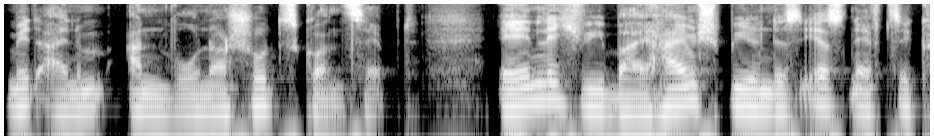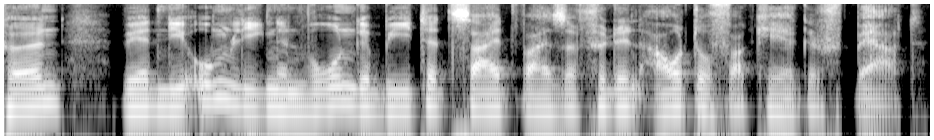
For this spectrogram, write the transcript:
mit einem Anwohnerschutzkonzept. Ähnlich wie bei Heimspielen des 1. FC Köln werden die umliegenden Wohngebiete zeitweise für den Autoverkehr gesperrt.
